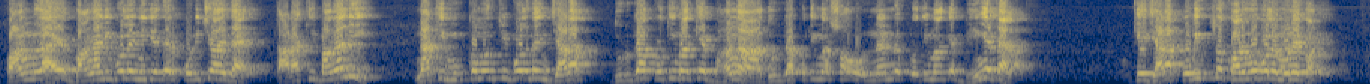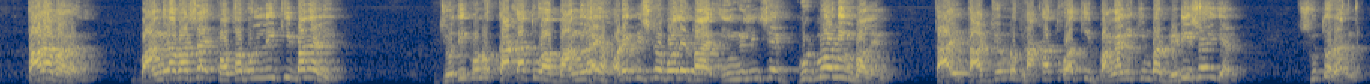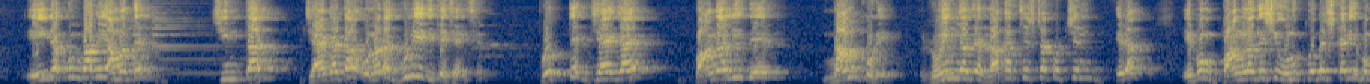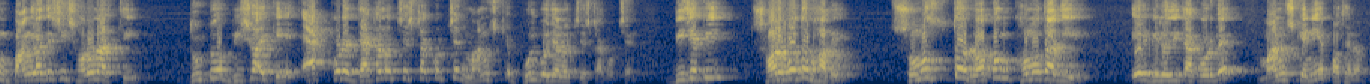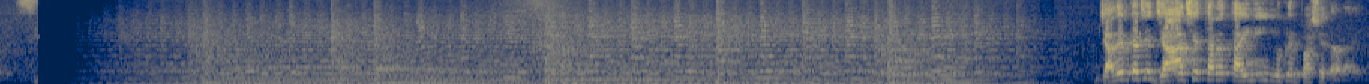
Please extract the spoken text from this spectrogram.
বাংলায় বাঙালি বলে নিজেদের পরিচয় দেয়, তারা কি বাঙালি? নাকি মুখ্যমন্ত্রী বলবেন যারা দুর্গা প্রতিমাকে ভাঙা, দুর্গা প্রতিমা সহ অন্যান্য প্রতিমাকে ভেঙে ফেলা, কে যারা পবিত্র কর্ম বলে মনে করে, তারা বাঙালি। বাংলা ভাষায় কথা বললেই কি বাঙালি? যদি কোনো কাকাতুয়া বাংলায় হরে কৃষ্ণ বলে বা ইংলিশে গুড মর্নিং বলেন, তাই তার জন্য কাকাতুয়া কি বাঙালি কিংবা ব্রিটিশ হয়ে যান সুতরাং এইরকম ভাবেই আমাদের চিন্তার জায়গাটা ওনারা গুলিয়ে দিতে চাইছেন। প্রত্যেক জায়গায় বাঙালিদের নাম করে রোহিঙ্গাদের রাখার চেষ্টা করছেন এরা এবং বাংলাদেশি অনুপ্রবেশকারী এবং বাংলাদেশি শরণার্থী দুটো বিষয়কে এক করে দেখানোর চেষ্টা করছেন, মানুষকে ভুল বোঝানোর চেষ্টা করছেন। বিজেপি সর্বতভাবে সমস্ত রকম ক্ষমতা দিয়ে এর বিরোধিতা করবে, মানুষকে নিয়ে পথে নামবে। যাদের কাছে যা আছে তারা তাই নিয়েই লোকের পাশে দাঁড়ায়।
